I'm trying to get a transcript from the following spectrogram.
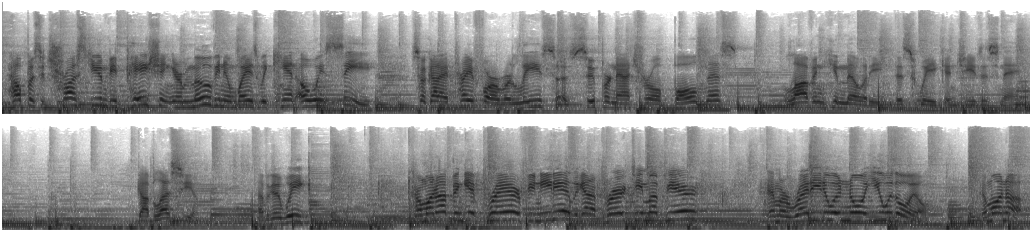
Help us to trust you and be patient. You're moving in ways we can't always see. So, God, I pray for a release of supernatural boldness, love, and humility this week in Jesus' name. God bless you. Have a good week. Come on up and get prayer if you need it. We got a prayer team up here, and we're ready to anoint you with oil. Come on up.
